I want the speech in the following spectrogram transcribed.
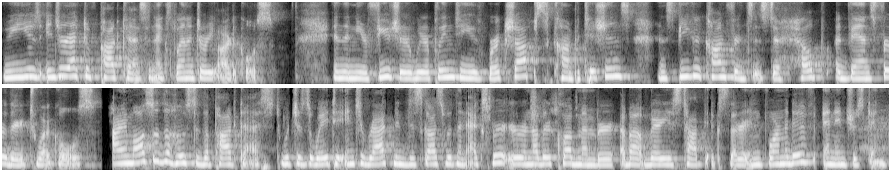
we use interactive podcasts and explanatory articles. In the near future, we are planning to use workshops, competitions, and speaker conferences to help advance further to our goals. I am also the host of the podcast, which is a way to interact and discuss with an expert or another club member about various topics that are informative and interesting.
